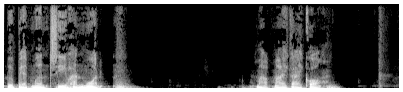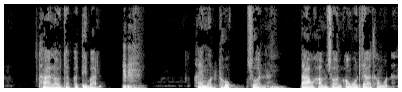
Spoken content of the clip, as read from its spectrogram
หรือแปดหมื่นสี่พันหมวด มากมายกายกอง ถ้าเราจะปฏิบัติ ให้หมดทุก ส่วนตามคำสอนของพระพุทธเจ้าทั้งหมดนั้น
